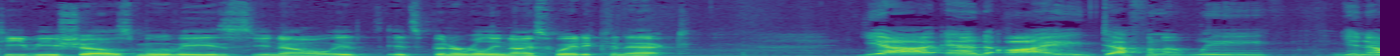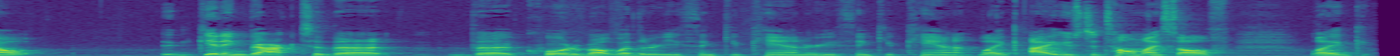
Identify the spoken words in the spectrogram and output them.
tv shows movies you know it, it's been a really nice way to connect yeah and i definitely you know getting back to the the quote about whether you think you can or you think you can't like i used to tell myself like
